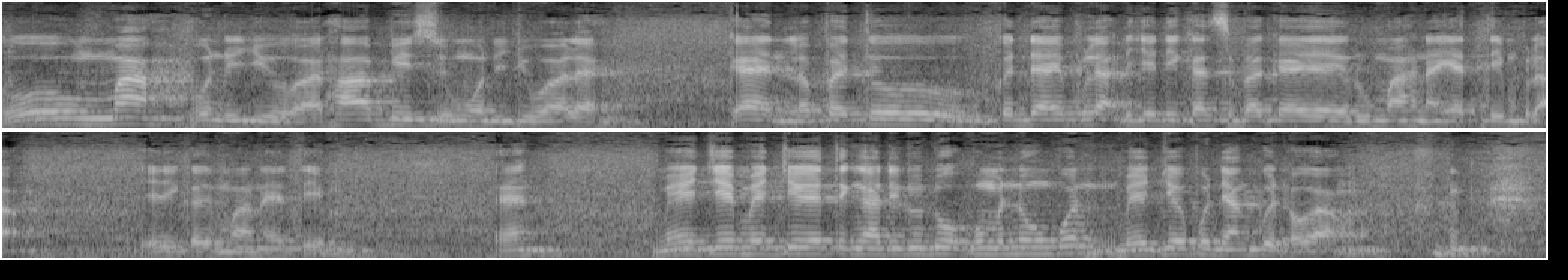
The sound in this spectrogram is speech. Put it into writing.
rumah pun dijual habis semua dijual eh. kan lepas tu kedai pula dijadikan sebagai rumah anak yatim pula jadi rumah anak yatim kan meja-meja tengah diduduk pemenung pun meja pun diangkut orang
